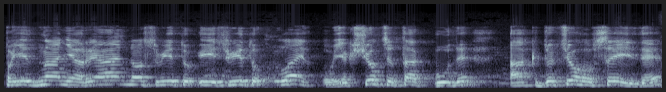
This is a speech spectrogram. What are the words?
поєднання реального світу і світу онлайну. Якщо це так буде, а до цього все йде,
